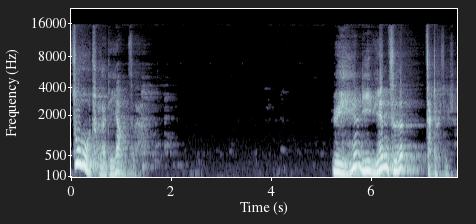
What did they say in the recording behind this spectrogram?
做出来的样子啊，原理原则在这个经上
